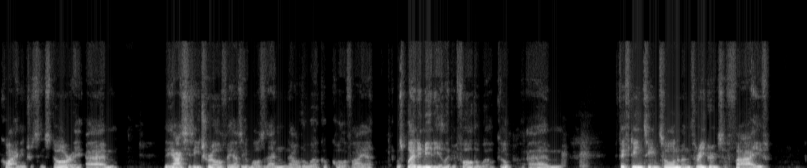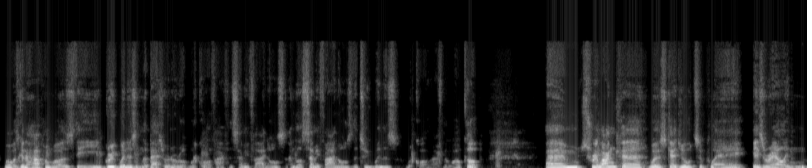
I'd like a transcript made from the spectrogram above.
quite an interesting story. Um, the ICC Trophy, as it was then, now the World Cup qualifier, was played immediately before the World Cup. Um, 15 team tournament, three groups of five what was going to happen was the group winners and the best runner up would qualify for the semi finals, and those semi finals, the two winners would qualify for the World Cup. Um, Sri Lanka were scheduled to play Israel in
